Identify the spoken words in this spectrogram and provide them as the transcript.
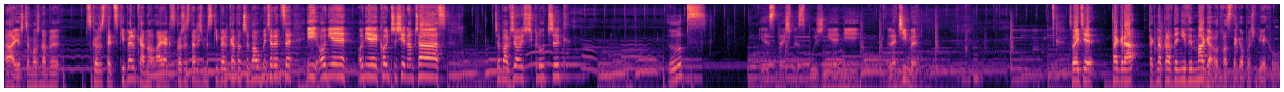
A, jeszcze można by skorzystać z kibelka, no a jak skorzystaliśmy z kibelka, to trzeba umyć ręce i o nie, o nie, kończy się nam czas. Trzeba wziąć kluczyk. Ups. Jesteśmy spóźnieni. Lecimy. Słuchajcie, ta gra tak naprawdę nie wymaga od was tego pośpiechu.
